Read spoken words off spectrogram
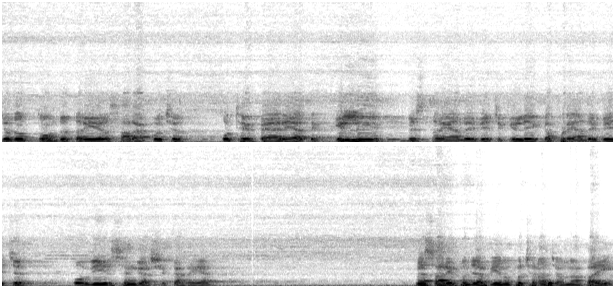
ਜਦੋਂ ਧੁੰਦ ਤਰੇਲ ਸਾਰਾ ਕੁਝ ਉੱਥੇ ਪੈ ਰਿਹਾ ਤੇ ਗਿੱਲੇ ਬਿਸਤਰਿਆਂ ਦੇ ਵਿੱਚ, ਗਿੱਲੇ ਕੱਪੜਿਆਂ ਦੇ ਵਿੱਚ ਉਹ ਵੀਰ ਸੰਘਰਸ਼ ਕਰ ਰਿਹਾ। ਮੈਂ ਸਾਰੇ ਪੰਜਾਬੀਆਂ ਨੂੰ ਪੁੱਛਣਾ ਚਾਹੁੰਦਾ, ਭਾਈ,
